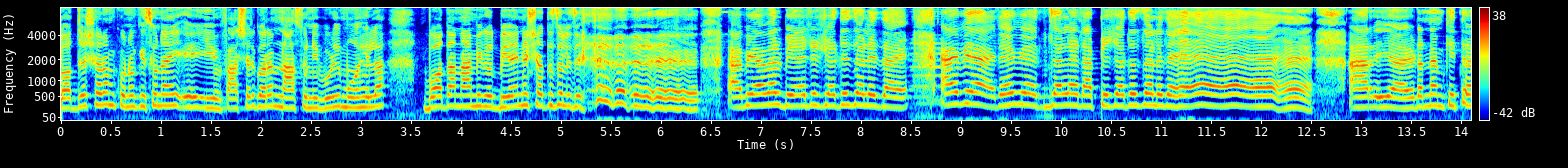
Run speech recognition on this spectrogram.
লজ্জা সরম কোনো কিছু নাই। এই পাশের ঘরের নাচুনি বুড়ি মহিলা বদা নামি বেআইনের সাথে চলে যায়। আমি আবার বেআইনের সাথে চলে যায় আমি চলেন আপনার সাথে চলে যায় হ্যাঁ হ্যাঁ, হ্যাঁ আর ইয়া, এটার নাম কি তা?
